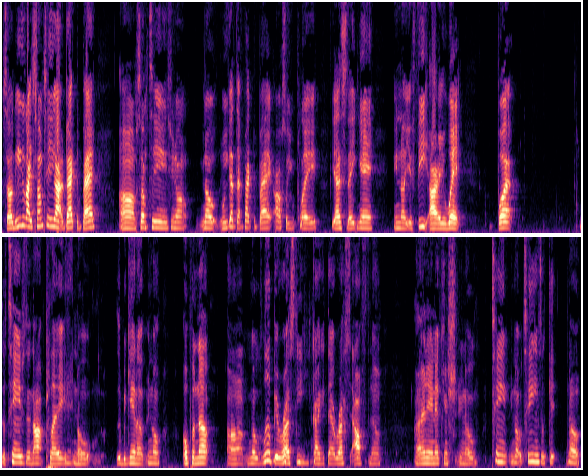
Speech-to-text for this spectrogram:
So these like some teams got back to back. Um, some teams, you know, you know when you got that back to back, also you play yesterday game. You know your feet already wet, but the teams did not play. You know the beginning of you know open up. Um, you know a little bit rusty. Gotta get that rust off them, and then they can you know team you know teams will get you know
